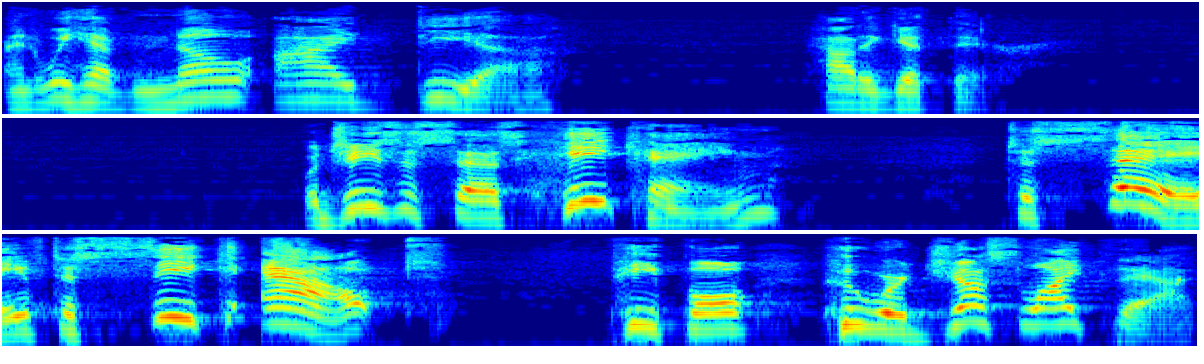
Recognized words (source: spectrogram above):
And we have no idea how to get there. Well, Jesus says he came to save, to seek out people who were just like that,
